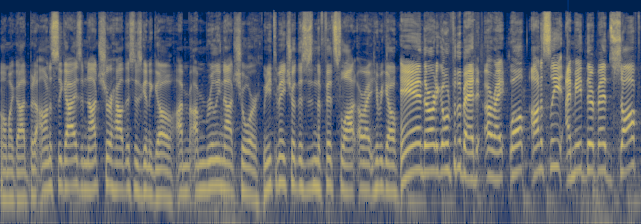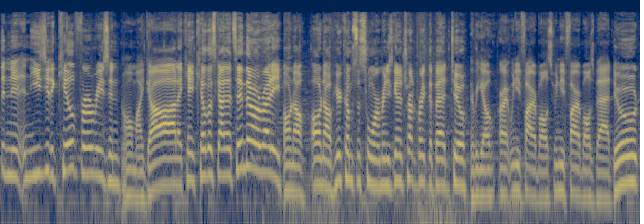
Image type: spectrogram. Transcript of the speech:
Oh, my God. But honestly, guys, I'm not sure how this is going to go. I'm, I'm really not sure. We need to make sure this is in the fifth slot. All right. Here we go. And they're already going for the bed. All right. Well, honestly, I made their bed soft and, and easy to kill for a reason. Oh, my God. I can't kill this guy that's in there already. Oh, no. Oh, no. Here comes the swarm, and he's going to try to break the bed, too. Here we go. All right. We need fireballs. We need fireballs bad. Dude,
